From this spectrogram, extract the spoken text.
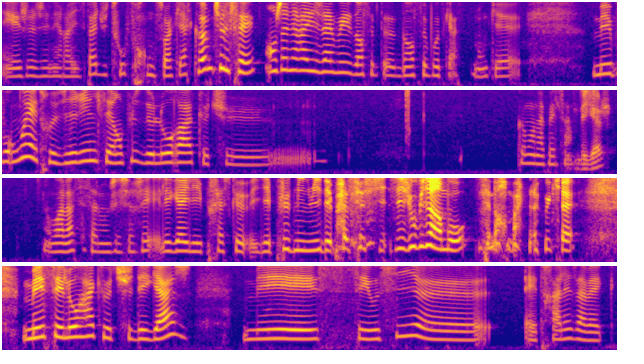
et je généralise pas du tout pour qu'on soit clair, comme tu le sais, on généralise jamais dans ce podcast. Donc, euh, Mais pour moi, être viril, c'est en plus de l'aura que tu. Comment on appelle ça dégage Voilà, c'est ça que j'ai cherché. Les gars, il est presque, il est plus de minuit dépassé. Si, si j'oublie un mot, c'est normal, ok. Mais c'est l'aura que tu dégages, mais c'est aussi euh, être à l'aise avec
